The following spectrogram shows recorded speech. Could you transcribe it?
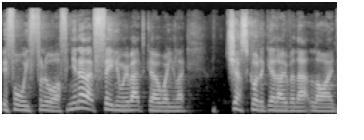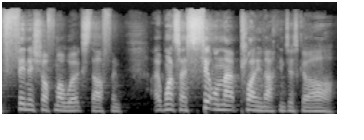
before we flew off. And you know that feeling we're about to go away, you're like, I just got to get over that line, finish off my work stuff. And I, once I sit on that plane, I can just go, ah. Oh.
